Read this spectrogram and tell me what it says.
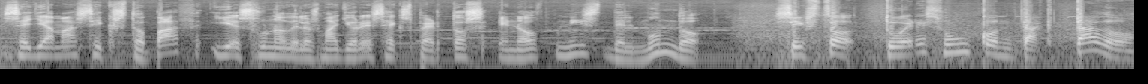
Se llama Sixto Paz y es uno de los mayores expertos en ovnis del mundo. Sixto, tú eres un contactado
